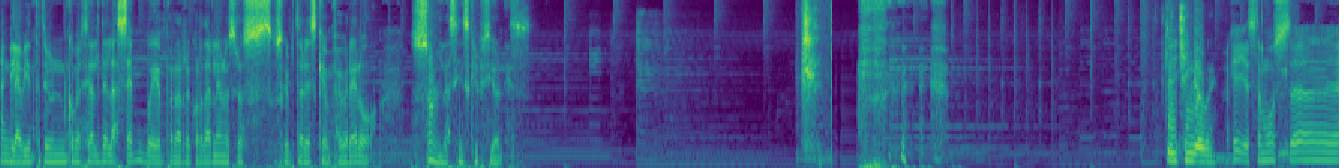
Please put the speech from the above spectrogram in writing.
Anglia, aviéntate un comercial de la SEP, güey, para recordarle a nuestros suscriptores que en febrero son las inscripciones. ¿Quién chinga, güey? Ok, ya estamos, uh,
